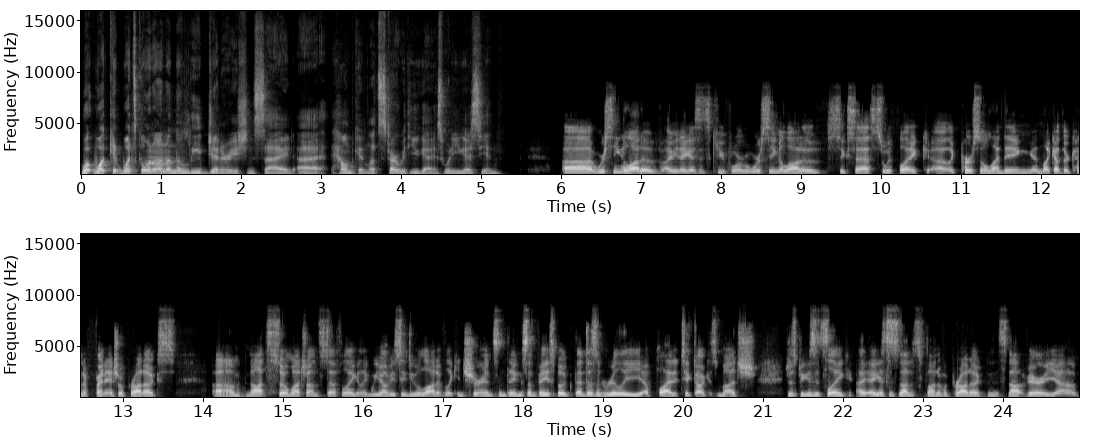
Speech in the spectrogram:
What what can, what's going on on the lead generation side, uh, Helmkin? Let's start with you guys. What are you guys seeing? Uh, we're seeing a lot of. I mean, I guess it's Q4, but we're seeing a lot of success with like uh, like personal lending and like other kind of financial products. Um, not so much on stuff like like we obviously do a lot of like insurance and things on Facebook. That doesn't really apply to TikTok as much, just because it's like I, I guess it's not as fun of a product and it's not very um,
